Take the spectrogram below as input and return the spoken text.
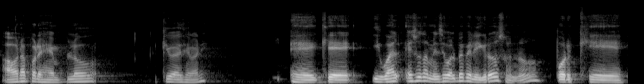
Ahora, por ejemplo, ¿qué iba a decir, Mari? Eh, que igual eso también se vuelve peligroso, ¿no? Porque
